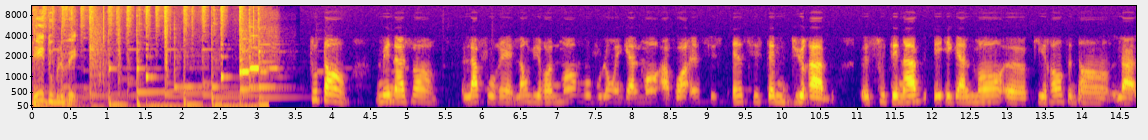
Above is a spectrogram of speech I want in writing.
DW Tout en ménageant la forêt, l'environnement, nous voulons également avoir un, système durable euh, soutenable et également euh, qui rentre dans la,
